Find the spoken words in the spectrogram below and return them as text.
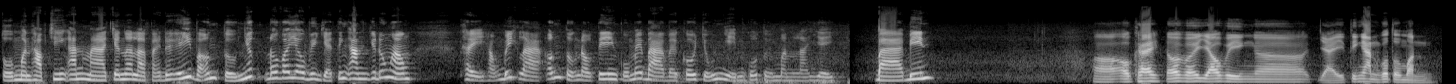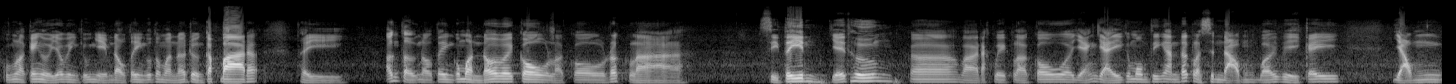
Tụi mình học chuyên Anh mà cho nên là phải để ý và ấn tượng nhất đối với giáo viên dạy tiếng Anh chứ đúng không? Thì không biết là ấn tượng đầu tiên của mấy bà về cô chủ nhiệm của tụi mình là gì? Bà Bin. Uh, ok, đối với giáo viên uh, dạy tiếng Anh của tụi mình cũng là cái người giáo viên chủ nhiệm đầu tiên của tụi mình ở trường cấp 3 đó thì ấn tượng đầu tiên của mình đối với cô là cô rất là xì tin, dễ thương uh, và đặc biệt là cô giảng dạy cái môn tiếng Anh rất là sinh động bởi vì cái giọng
